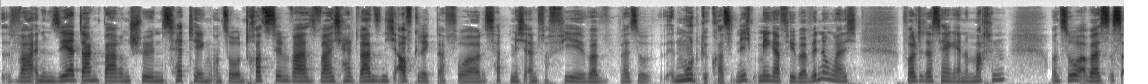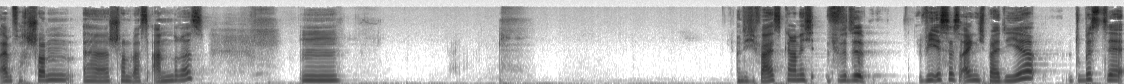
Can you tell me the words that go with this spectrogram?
es war in einem sehr dankbaren, schönen Setting und so. Und trotzdem war, war ich halt wahnsinnig aufgeregt davor. Und es hat mich einfach viel über, also in Mut gekostet. Nicht mega viel Überwindung, weil ich wollte das ja gerne machen und so, aber es ist einfach schon, äh, schon was anderes. Und ich weiß gar nicht, würde, wie ist das eigentlich bei dir? Du bist der,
